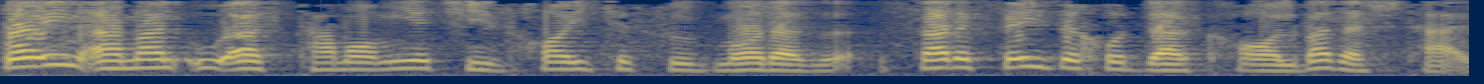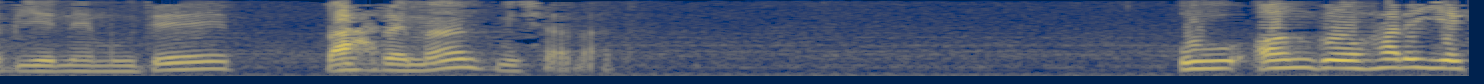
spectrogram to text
با این عمل او از تمامی چیزهایی که سوگماد از سر فیض خود در کالبدش تعبیه نموده بهرهمند می شود او آن گوهر یک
